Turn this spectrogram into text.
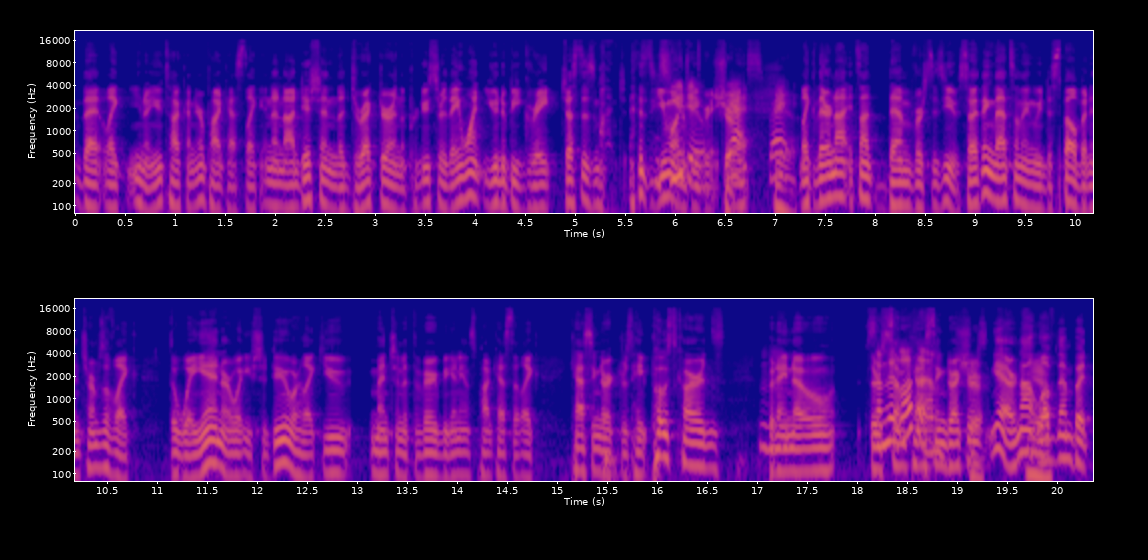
that like you know you talk on your podcast like in an audition the director and the producer they want you to be great just as much as you Yes, want you to be great Sure. Yes, right. Yeah. like they're not it's not them versus you so i think that's something we dispel but in terms of like the way in or what you should do or like you mentioned at the very beginning of this podcast that like casting directors hate postcards but i know there's Mm-hmm. Some some, casting them. directors Sure. yeah or not Yeah. love them but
